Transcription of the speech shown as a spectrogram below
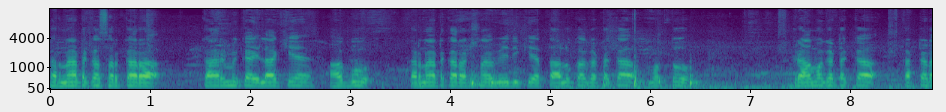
ಕರ್ನಾಟಕ ಸರ್ಕಾರ, ಕಾರ್ಮಿಕ ಇಲಾಖೆ ಹಾಗೂ ಕರ್ನಾಟಕ ರಕ್ಷಣಾ ವೇದಿಕೆಯ ತಾಲೂಕಾ ಘಟಕ ಮತ್ತು ಗ್ರಾಮ ಘಟಕ, ಕಟ್ಟಡ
